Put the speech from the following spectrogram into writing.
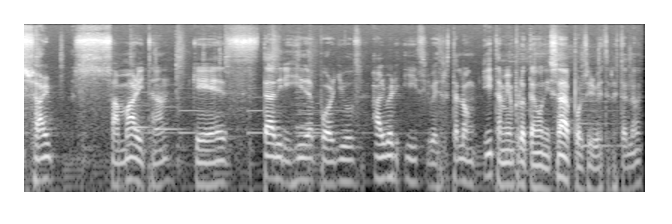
Sharp Samaritan, que es está dirigida por Jules Albert y Sylvester Stallone y también protagonizada por Sylvester Stallone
